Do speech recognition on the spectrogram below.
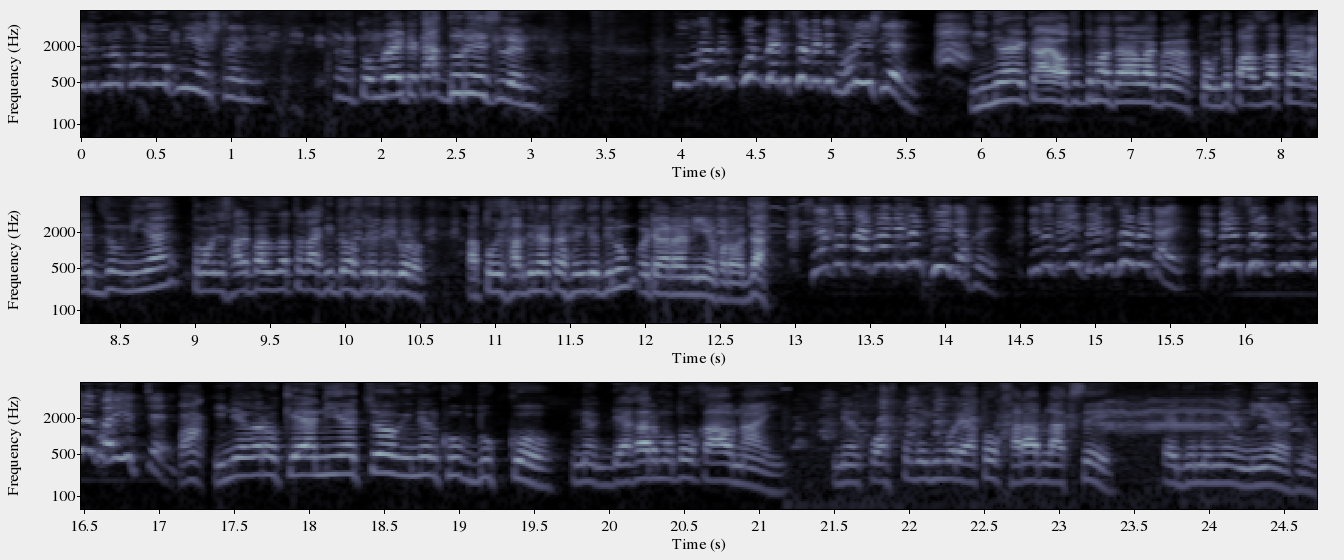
এটা তোমরা কোন বউক নিয়ে আসলেন? তোমরা এটা কাক ধরে এসলেন তোমরা ফির কোন বাড়ি সব এটা ধরিয়েছিলেন ইনে কায় অত তোমার জানা লাগবে না। তোকে যে পাঁচ হাজার টাকা রাখি দিচ্ছ নিয়ে আয়, তোমাকে যে সাড়ে পাঁচ হাজার টাকা রাখি দেওয়া সেটা বিল করো। আর তোকে সাড়ে তিন হাজার টাকা সেদিনকে দিলুম ওই টাকাটা নিয়ে পড়ো যা। সে তো টাকা নেবেন ঠিক আছে। কিন্তু এই বেড়ি সব টাকায় এই বেড়ি সব কিসের জন্য ধরিয়েছেন ইনে কারও কে নিয়ে যাচ্ছ ইনের খুব দুঃখ। ইনে দেখার মতো কাও নাই। ইনের কষ্ট দেখি মোর এত খারাপ লাগছে এই জন্য আমি নিয়ে আসলাম।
